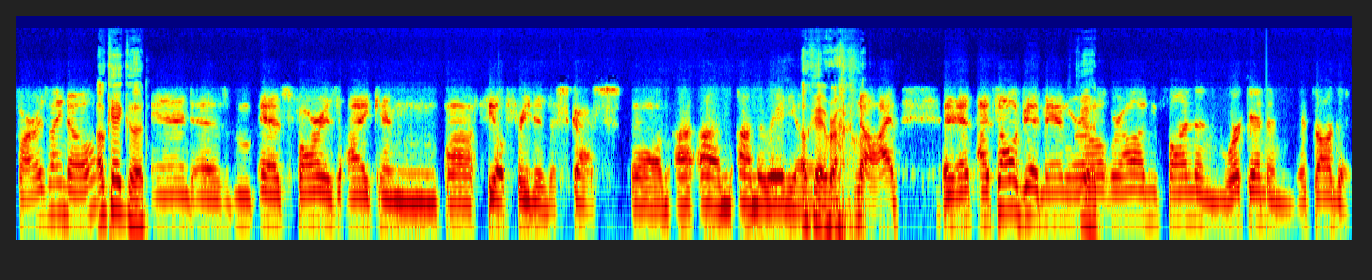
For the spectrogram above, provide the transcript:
far as I know. Okay, good. And as as far as I can uh, feel free to discuss um, on on the radio. Okay, right. No, I. It, it's all good, man. We're Good. all we're all having fun and working, and it's all good.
